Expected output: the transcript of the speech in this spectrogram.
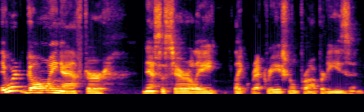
they weren't going after necessarily like recreational properties and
